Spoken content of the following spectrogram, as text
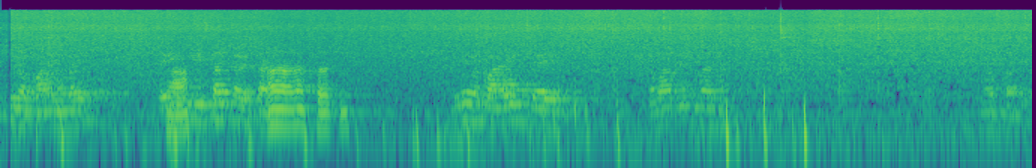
tubig nga paing bay? Eh start na ah, ah start. Hindi nga paing man. Paing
